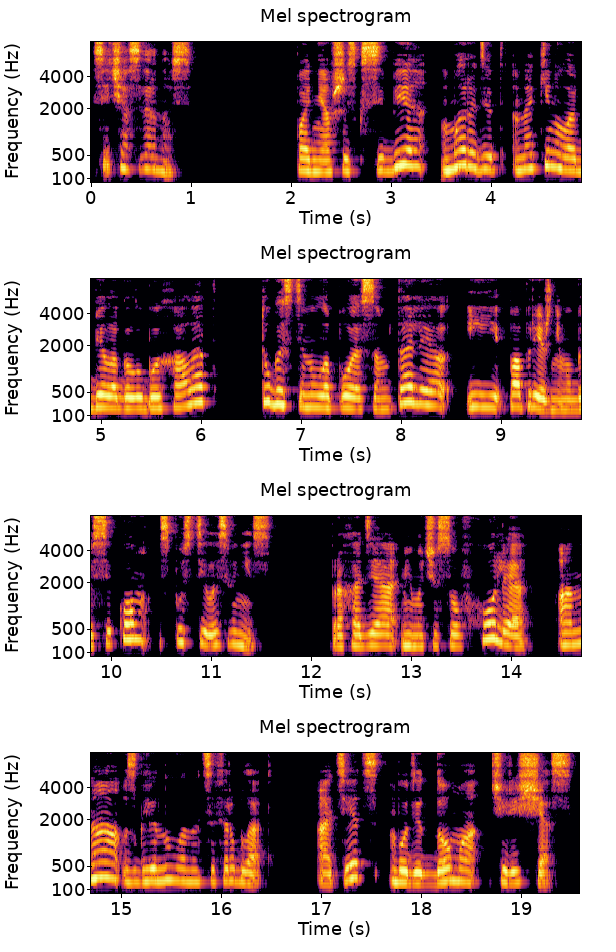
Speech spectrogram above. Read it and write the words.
Сейчас вернусь. Поднявшись к себе, Мередит накинула бело-голубой халат, туго стянула поясом талию и, по-прежнему босиком, спустилась вниз. Проходя мимо часов в холле, она взглянула на циферблат. Отец будет дома через час.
